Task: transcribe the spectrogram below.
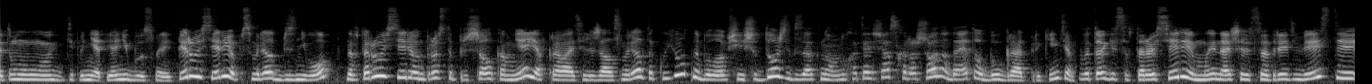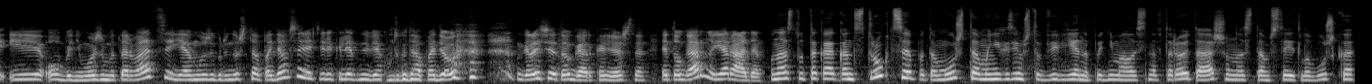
поэтому, типа, нет, я не буду смотреть. Первую серию я посмотрела без него, на вторую серию он просто пришел ко мне, я в кровати лежала, смотрела, так уютно было вообще, еще дождик за окном, ну хотя сейчас хорошо, но до этого был град, прикиньте. В итоге со второй серии мы начали смотреть вместе, и оба не можем оторваться, я ему уже говорю, ну что, пойдем смотреть «Великолепный век»? Он такой, да, пойдем. Короче, это угар, конечно. Это угар, но я рада. У нас тут такая конструкция, потому что мы не хотим, чтобы Вивьена поднималась на второй этаж, у нас там стоит ловушка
